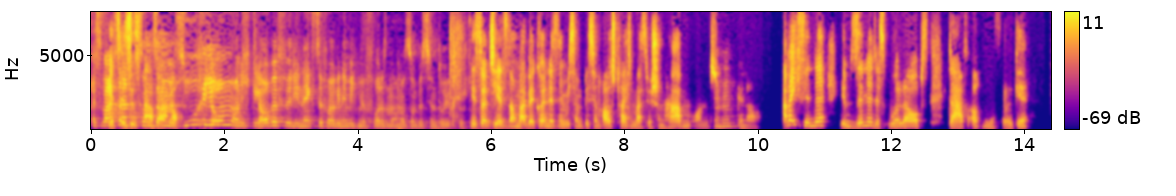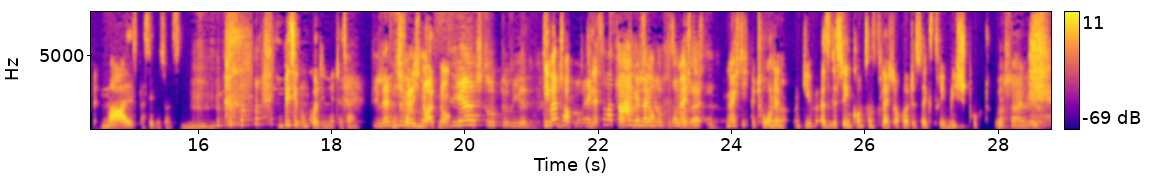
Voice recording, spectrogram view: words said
Es war jetzt, jetzt einfach so ein Sammelsurium und ich glaube, für die nächste Folge nehme ich mir vor, das nochmal so ein bisschen durchzustreichen. Hier sortiert jetzt nochmal. Wir können jetzt nämlich so ein bisschen rausstreichen, was wir schon haben und mhm. genau. Aber ich finde, im Sinne des Urlaubs darf auch eine Folge mal, es passiert ja sonst nie, ein bisschen unkoordinierter sein. Die letzte Nicht völlig in Ordnung. Sehr strukturiert. Die war top. Die letzte war top. Tagelang darauf vorbereitet. Möchte ich, möchte ich betonen. Ja. Und die, also deswegen kommt es uns vielleicht auch heute so extrem nicht strukturiert. Wahrscheinlich.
